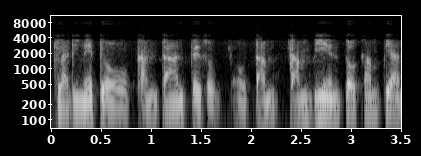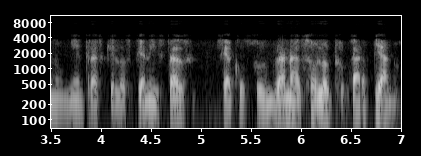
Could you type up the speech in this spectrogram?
clarinete o cantantes o, también tocan piano, mientras que los pianistas se acostumbran a solo tocar piano.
